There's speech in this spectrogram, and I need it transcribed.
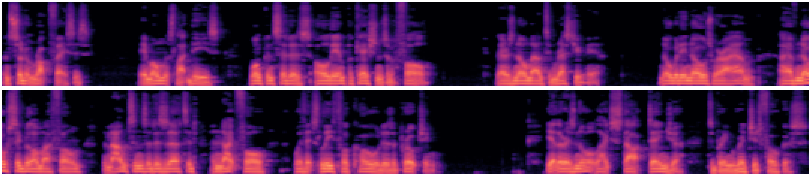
and sudden rock faces. In moments like these, one considers all the implications of a fall. There is no mountain rescue here. Nobody knows where I am. I have no signal on my phone. The mountains are deserted and nightfall with its lethal code is approaching. Yet there is naught like stark danger to bring rigid focus.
